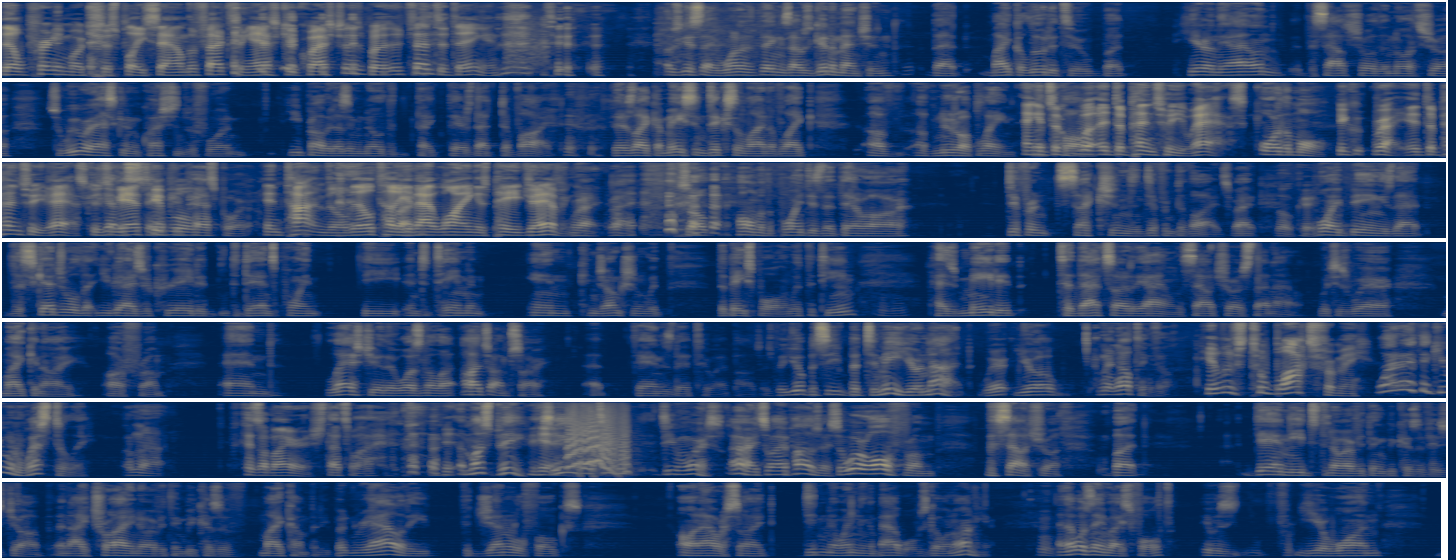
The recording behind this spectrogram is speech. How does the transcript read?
they'll pretty much just play sound effects and ask you questions, but it's entertaining. I was going to say, one of the things I was going to mention that Mike alluded to, but here on the island, the South Shore, the North Shore, so we were asking him questions before, and he probably doesn't even know that like there's that divide. there's like a Mason Dixon line of like of of New Dorp Lane, And let's it's a, call well, it, it depends who you ask. or the mole. Bec- right, it depends who you ask. Because if you ask people passport. in Tottenville, they'll tell you that lying is Page Avenue. Right. Right. so home of the point is that there are different sections and different divides, right? Okay. Point being is that the schedule that you guys have created, to Dan's point, the entertainment in conjunction with the baseball and with the team mm-hmm. has made it to that side of the island, the South Shore of Staten Island, which is where Mike and I are from. And last year there wasn't a lot. Oh, I'm sorry, uh, Dan is there too. I apologize, but you but see, but to me, you're not. Where you're? I'm in Eltingville. He lives two blocks from me. Why did I think you were in Westerleigh? I'm not because I'm Irish. That's why. It must be. See, that's even, it's even worse. All right, so I apologize. So we're all from the South Shore, but Dan needs to know everything because of his job, and I try and know everything because of my company. But in reality, the general folks on our side didn't know anything about what was going on here, and that wasn't anybody's fault. It was year one,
